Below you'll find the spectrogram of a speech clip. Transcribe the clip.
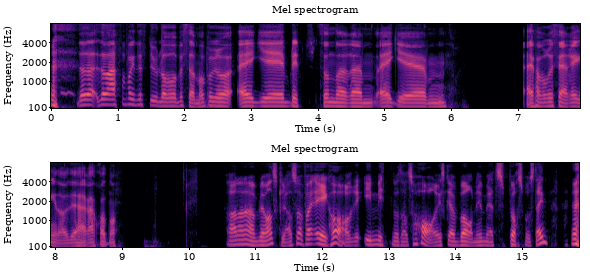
Den, er- den er faktisk du lov å bestemme, på grunn av jeg blitt sånn der Jeg Jeg favoriserer ingen av de her akkurat nå. Ja, nei, det blir vanskelig, altså. For jeg har i mitt notat så har jeg skrevet Barney med et spørsmålstegn.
